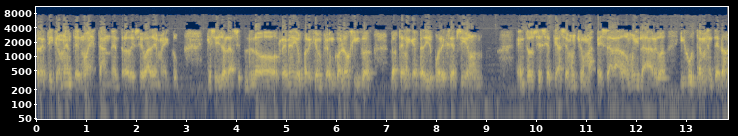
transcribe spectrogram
prácticamente no están dentro de ese Vademecum. Que si yo, las, los remedios, por ejemplo, oncológicos, los tenés que pedir por excepción. Entonces se te hace mucho más pesado, muy largo, y justamente los,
